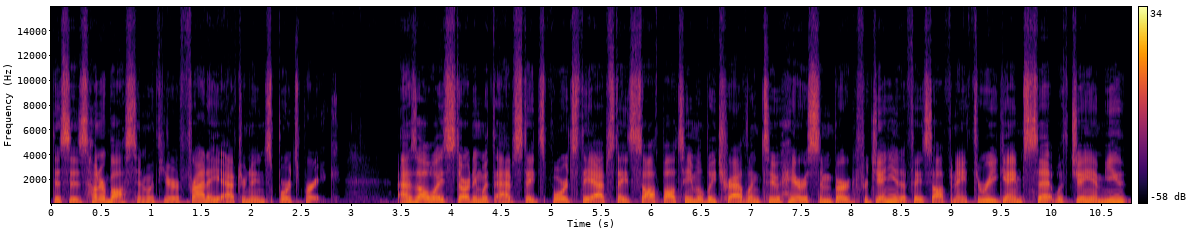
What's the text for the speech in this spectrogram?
This is Hunter Boston with your Friday afternoon sports break. As always, starting with App State sports, the App State softball team will be traveling to Harrisonburg, Virginia to face off in a three game set with JMU.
